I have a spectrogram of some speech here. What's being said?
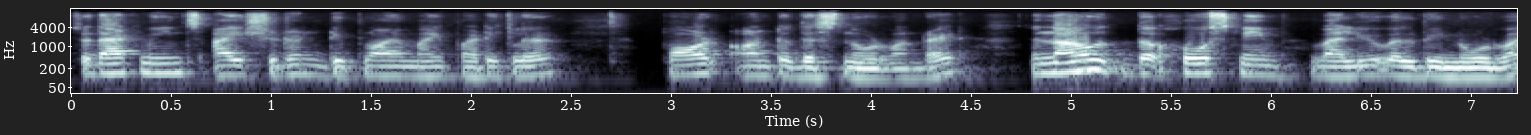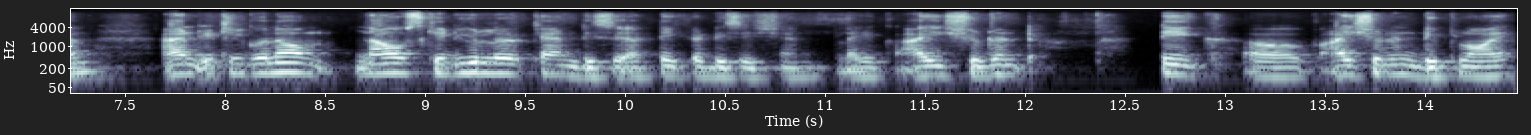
So that means I shouldn't deploy my particular pod onto this node one, right? Now the host name value will be node one and it will gonna now scheduler can uh, take a decision like I shouldn't take, uh, I shouldn't deploy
